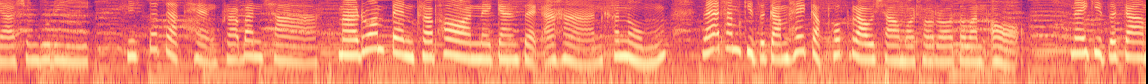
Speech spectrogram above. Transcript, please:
ญาชนบุรี คริสตจักรแห่งพระบัญชา มาร่วมเป็นพระพรในการแจกอาหาร ขนม และทำกิจกรรมให้กับพวกเราชาวมทรตะวันออก ในกิจกรรม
